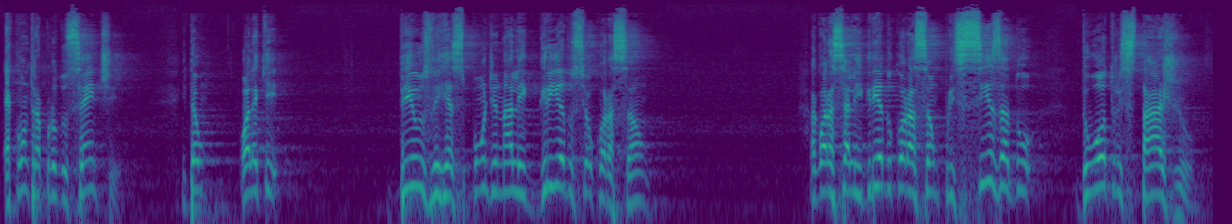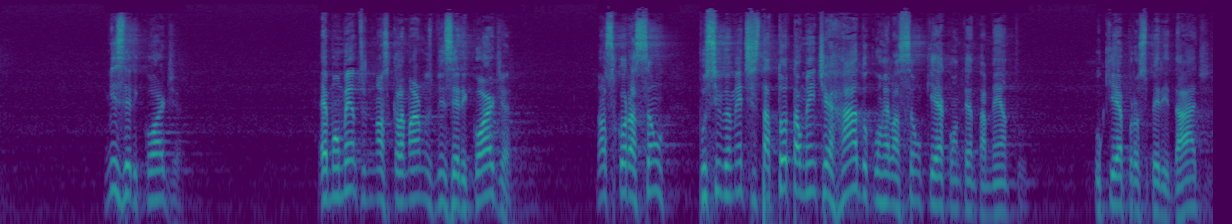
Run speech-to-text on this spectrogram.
é contraproducente. Então, olha que Deus lhe responde na alegria do seu coração. Agora, se a alegria do coração precisa do, do outro estágio, misericórdia. É momento de nós clamarmos misericórdia? Nosso coração possivelmente está totalmente errado com relação ao que é contentamento, o que é prosperidade,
